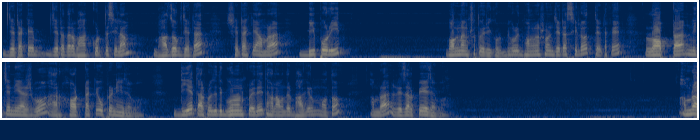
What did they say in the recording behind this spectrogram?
যেটাকে, যেটা দ্বারা ভাগ করতেছিলাম, ভাজক যেটা, সেটাকে আমরা বিপরীত ভগ্নাংশ তৈরি করব। বিপরীত ভগ্নাংশ যেটা ছিল, সেটাকে লবটা নিচে নিয়ে আসব আর হরটাকে উপরে নিয়ে যাব। দিয়ে তারপর যদি গুণন করে দেয় তাহলে আমাদের ভাগের মতো আমরা রেজাল্ট পেয়ে যাব। আমরা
